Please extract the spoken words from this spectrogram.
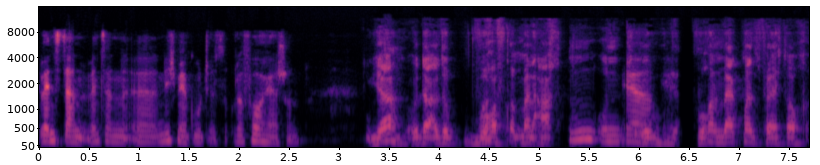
wenn es dann, wenn's dann äh, nicht mehr gut ist oder vorher schon. Ja, oder also worauf kann man achten und Ja. äh, woran merkt man es vielleicht auch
